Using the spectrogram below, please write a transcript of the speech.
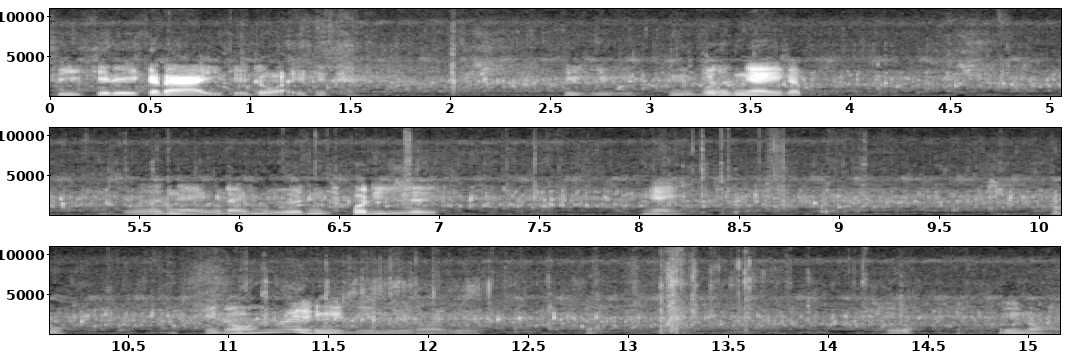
สีเกเรกระดาอยู่ด้ด้วยนี่ว่าทั้งไงครับว่าทั้งไงวันใดมือเอินพอดีเลยไงนี่น้อยนี่นี่นี่น้อยนี่น้อย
